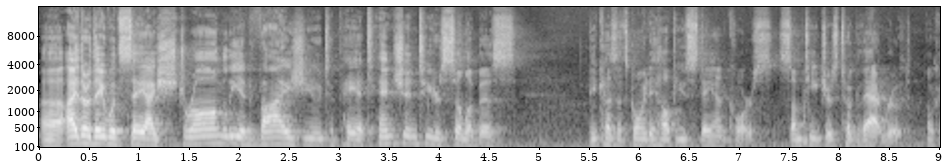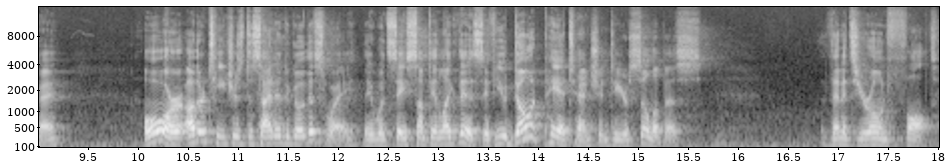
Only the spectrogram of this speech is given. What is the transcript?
Uh, either they would say, I strongly advise you to pay attention to your syllabus because it's going to help you stay on course. Some teachers took that route, okay? Or other teachers decided to go this way. They would say something like this If you don't pay attention to your syllabus, then it's your own fault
